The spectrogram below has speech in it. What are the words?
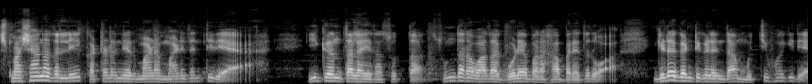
ಸ್ಮಶಾನದಲ್ಲಿ ಕಟ್ಟಡ ನಿರ್ಮಾಣ ಮಾಡಿದಂತಿದೆ. ಈ ಗ್ರಂಥಾಲಯದ ಸುತ್ತ ಸುಂದರವಾದ ಗೋಡೆ ಬರಹ ಬರೆದರೂ ಗಿಡಗಂಟಿಗಳಿಂದ ಮುಚ್ಚಿ ಹೋಗಿದೆ.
